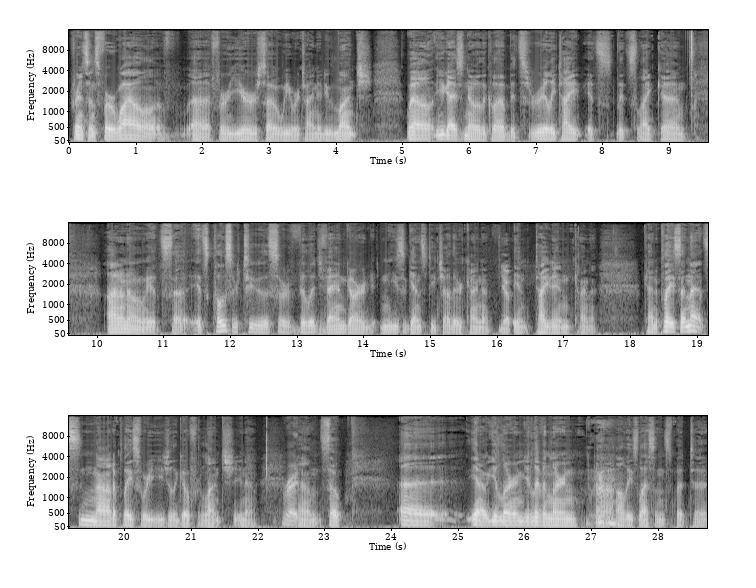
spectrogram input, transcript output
For instance, for a while, uh, for a year or so, we were trying to do lunch. Well, you guys know the club. It's really tight. It's it's like um, I don't know. It's uh, it's closer to the sort of village vanguard, knees against each other, kind of Yep. in tight end kind of kind of place, and that's not a place where you usually go for lunch. You know. Right. Um, so, uh, you know, you learn, you live and learn uh, all these lessons, but uh,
